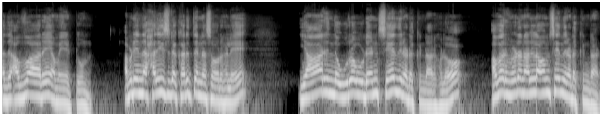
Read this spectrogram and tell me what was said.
அது அவ்வாறே அமையட்டும். அப்படி இந்த ஹதீஸோட கருத்து என்ன சோர்களே? யார் இந்த உறவுடன் சேர்ந்து நடக்கின்றார்களோ அவர்களுடன் அல்லாவும் சேர்ந்து நடக்கின்றான்.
